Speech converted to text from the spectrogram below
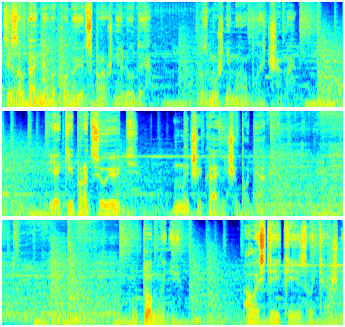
Ці завдання виконують справжні люди з мужніми обличчями, які працюють, не чекаючи подяки. Утомлені, але стійкі і звитяжні.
